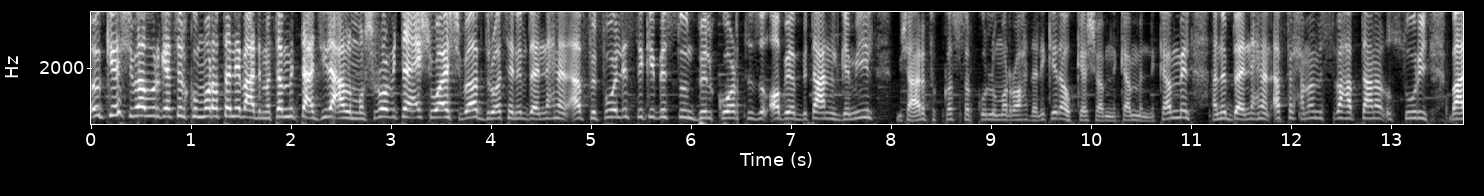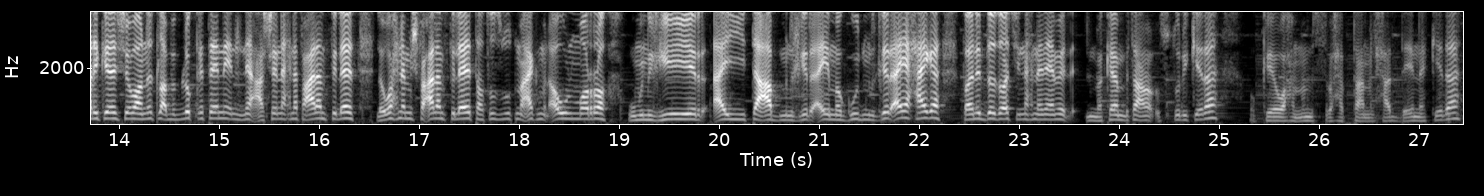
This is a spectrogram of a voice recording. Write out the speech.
okay يا شباب ورجعت لكم مرة تانية بعد ما تم التعديل على المشروع بتاعي. شوية شباب؟ دلوقتي هنبدأ إن إحنا نقفل فوق ال sticky piston بالكوارتز الأبيض بتاعنا الجميل. مش عارف اتكسر كله مرة واحدة ليه كده. okay يا شباب نكمل نكمل. هنبدأ إن إحنا نقفل حمام السباحة بتاعنا الأسطوري. بعد كده يا شباب هنطلع ببلوكه تاني عشان إحنا في عالم flat. لو إحنا مش في عالم flat هتظبط معاك من أول مرة ومن غير أي تعب من غير أي مجهود من غير أي حاجة. فهنبدأ دلوقتي إن إحنا نعمل المكان بتاعنا الأسطوري كده. okay هو حمام السباحة بتاعنا لحد هنا كده.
